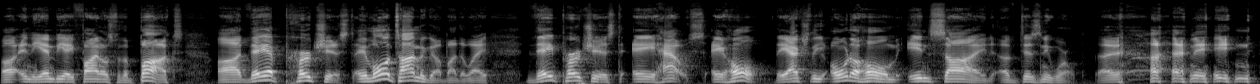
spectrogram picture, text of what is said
uh, in the NBA Finals for the Bucks, uh, they have purchased a long time ago, by the way. They purchased a house, a home. They actually own a home inside of Disney World. I mean,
